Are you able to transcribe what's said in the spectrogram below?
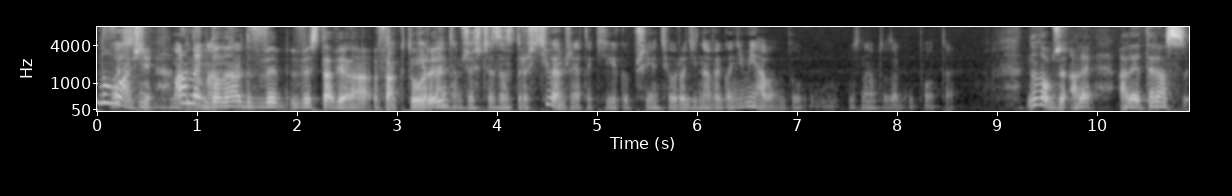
no właśnie, a McDonaldzie. McDonald wy, wystawia Ja faktury. pamiętam, że jeszcze zazdrościłem, że ja takiego przyjęcia urodzinowego nie miałem, bo uznałem to za głupotę. No dobrze, ale, ale teraz e,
